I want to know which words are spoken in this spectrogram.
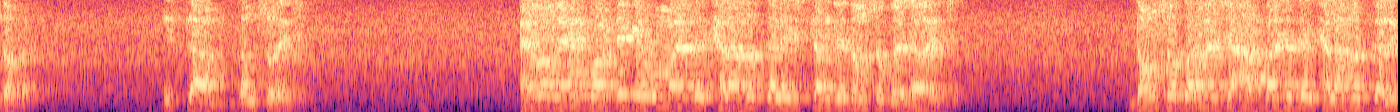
দফা ইসলাম ধ্বংস হয়েছে। এরপর থেকে উম্মায়দের খেলাফতকালে ইসলামকে ধ্বংস করে দেওয়া হয়েছে। ধ্বংস করা হয়েছে আব্বাসেদের খেলাফতকালে।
